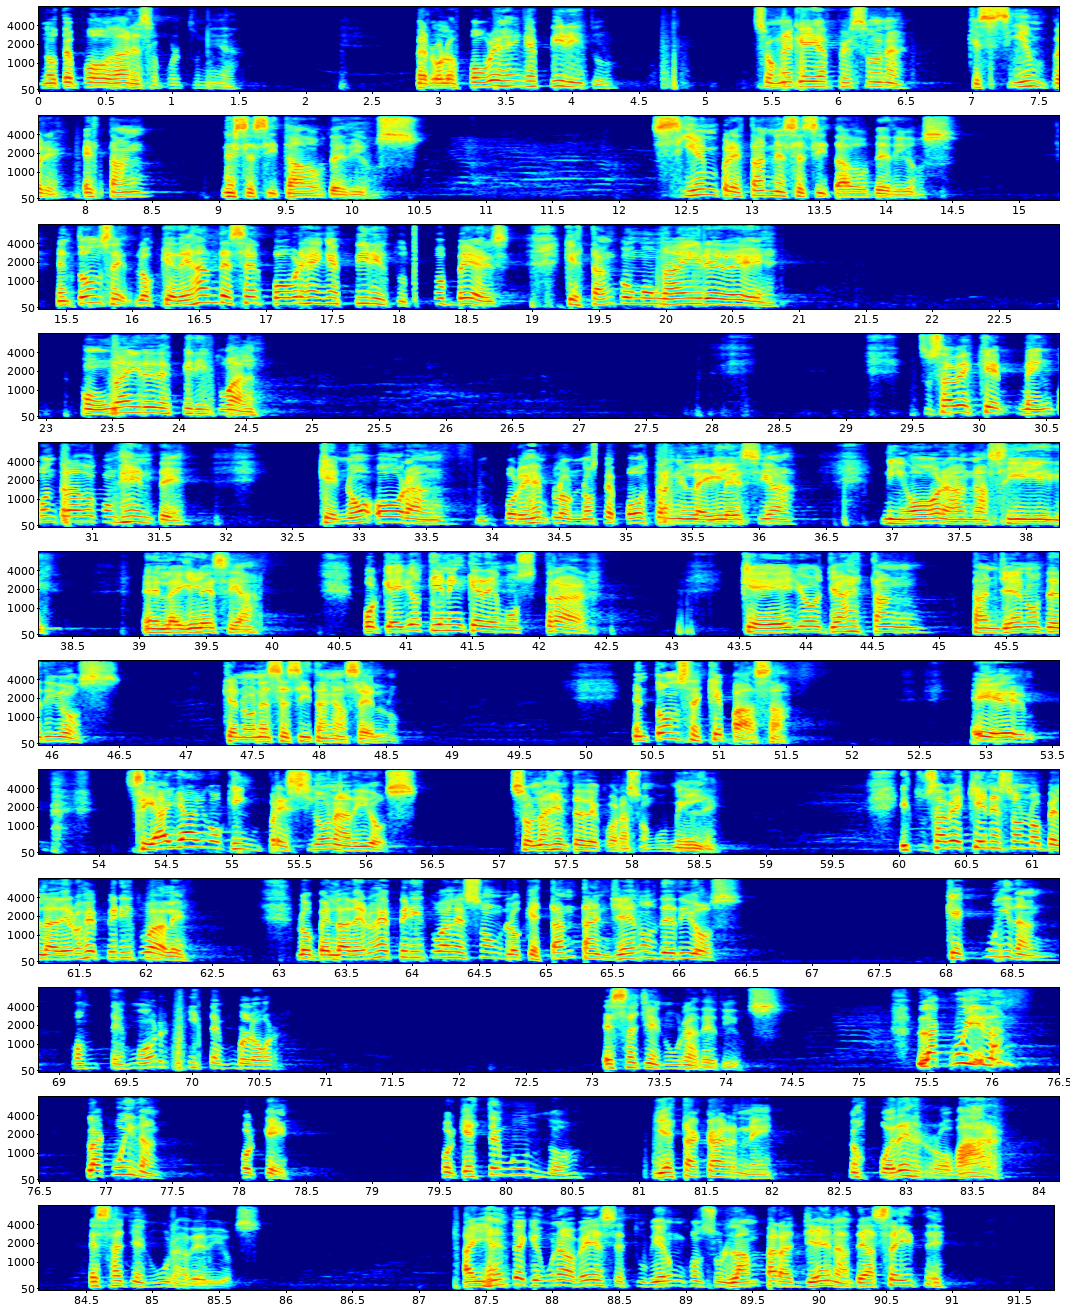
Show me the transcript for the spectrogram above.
no te puedo dar esa oportunidad. Pero los pobres en espíritu son aquellas personas que siempre están necesitados de Dios. Siempre están necesitados de Dios. Entonces, los que dejan de ser pobres en espíritu, tú ves que están con un aire de con un aire de espiritual. Tú sabes que me he encontrado con gente que no oran, por ejemplo, no se postran en la iglesia, ni oran así en la iglesia, porque ellos tienen que demostrar que ellos ya están tan llenos de Dios que no necesitan hacerlo. Entonces, ¿qué pasa? Eh, si hay algo que impresiona a Dios, son la gente de corazón humilde. ¿Y tú sabes quiénes son los verdaderos espirituales? Los verdaderos espirituales son los que están tan llenos de Dios que cuidan con temor y temblor esa llenura de Dios. La cuidan, la cuidan. ¿Por qué? Porque este mundo y esta carne nos puede robar esa llenura de Dios. Hay gente que una vez estuvieron con sus lámparas llenas de aceite,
